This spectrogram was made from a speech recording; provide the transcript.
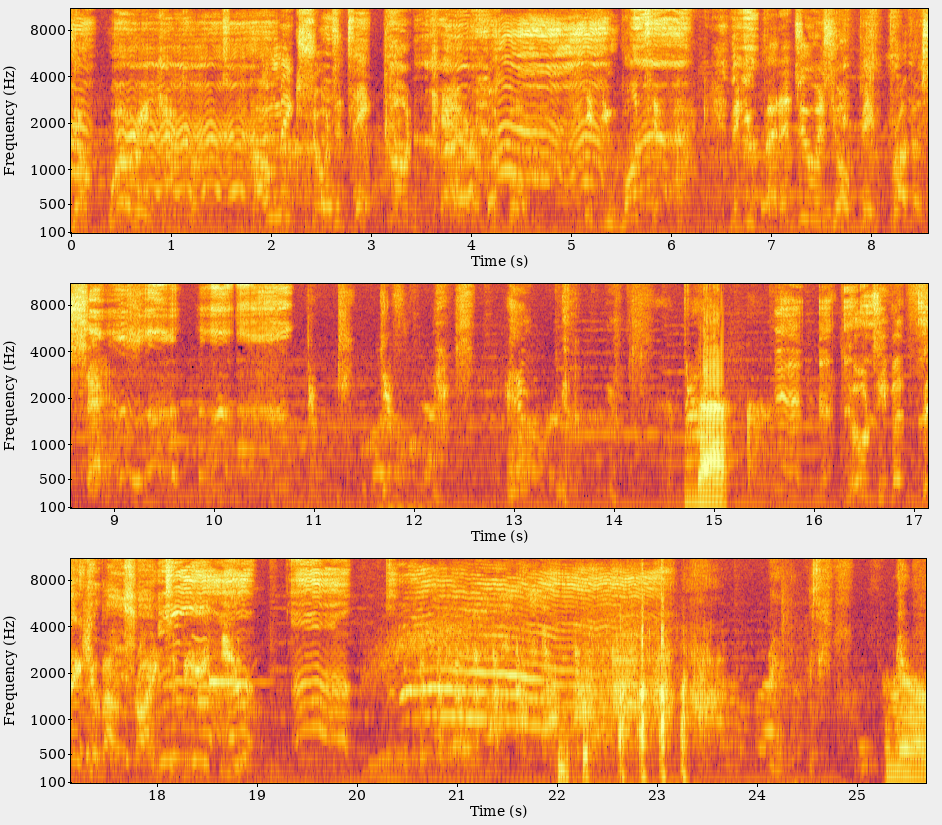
Don't worry, Kakarot. I'll make sure to take good care of the boy. If you want him back, then you better do as your big brother says. Give him back. Don't even think about trying to be a hero. no.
